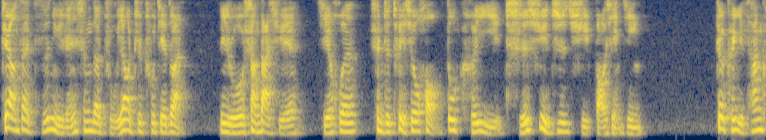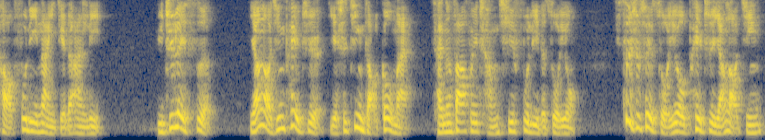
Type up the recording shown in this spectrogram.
这样在子女人生的主要支出阶段。例如上大学、结婚，甚至退休后，都可以持续支取保险金。这可以参考复利那一节的案例。与之类似，养老金配置也是尽早购买，才能发挥长期复利的作用。四十岁左右配置养老金，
